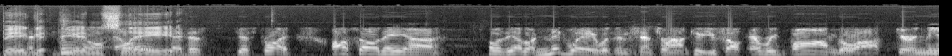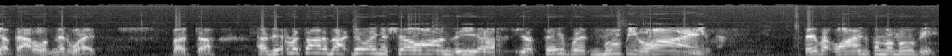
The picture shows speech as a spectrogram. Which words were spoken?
Big Jim Slade. dis- destroyed. Also, they uh, what was the other one? Midway was in Sensurround too. You felt every bomb go off during the uh, Battle of Midway. But uh, have you ever thought about doing a show on the uh, your favorite movie line? Favorite line from a movie?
